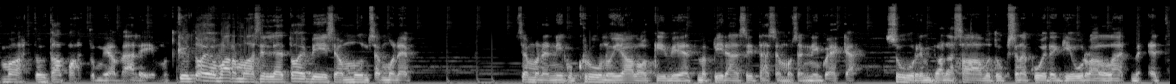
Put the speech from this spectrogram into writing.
mahtuu tapahtumia väliin, mutta kyllä toi on varmaan silleen, toi biisi on mun semmonen semmoinen niin kruunun jalokivi, että mä pidän sitä semmoisen niin ehkä suurimpana saavutuksena kuitenkin uralla, että, että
